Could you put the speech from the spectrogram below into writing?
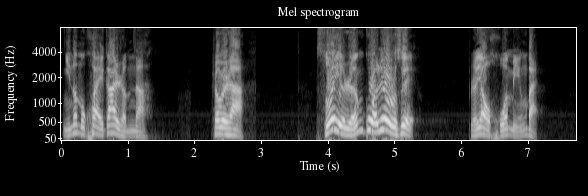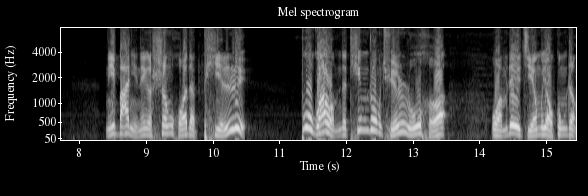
你那么快干什么呢？是不是啊？所以人过六十岁，人要活明白。你把你那个生活的频率，不管我们的听众群如何，我们这个节目要公正，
